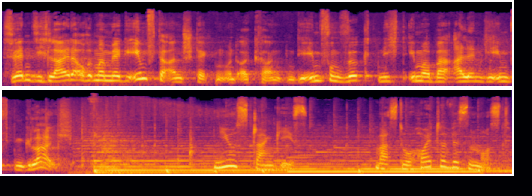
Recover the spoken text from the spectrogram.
Es werden sich leider auch immer mehr Geimpfte anstecken und erkranken. Die Impfung wirkt nicht immer bei allen Geimpften gleich. News Junkies. Was du heute wissen musst.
